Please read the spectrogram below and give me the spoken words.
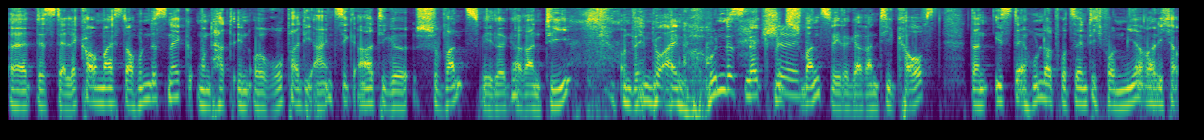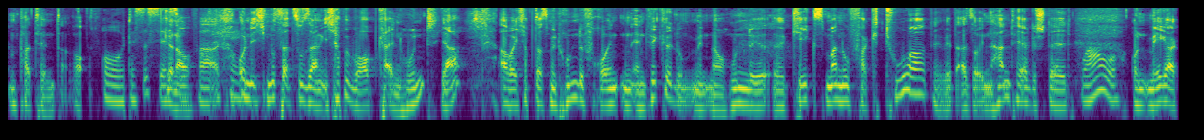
Äh, das ist der Leckermeister Hundesnack und hat in Europa die einzigartige Schwanzwedelgarantie. Und wenn du einen Hundesnack mit Schwanzwedelgarantie kaufst, dann ist der hundertprozentig von mir, weil ich habe ein Patent darauf. Oh, das ist ja genau. super. Okay. Und ich muss dazu sagen, ich habe überhaupt keinen Hund, ja, aber ich habe das mit Hundefreunden entwickelt und mit einer Hundekeksmanufaktur. Der wird also in Hand hergestellt. Wow. Und mega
